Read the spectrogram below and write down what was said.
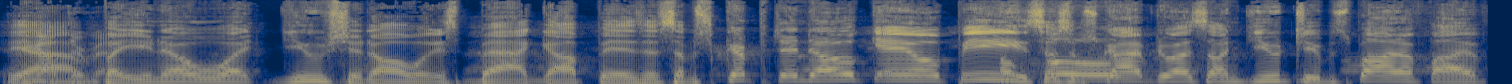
They yeah. their bag. But you know what you should always bag up is a subscription to OKOP. Oh, so oh. subscribe to us on YouTube, Spotify,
